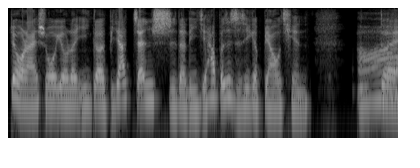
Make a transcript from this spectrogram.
对我来说有了一个比较真实的理解，它不是只是一个标签。哦，对，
